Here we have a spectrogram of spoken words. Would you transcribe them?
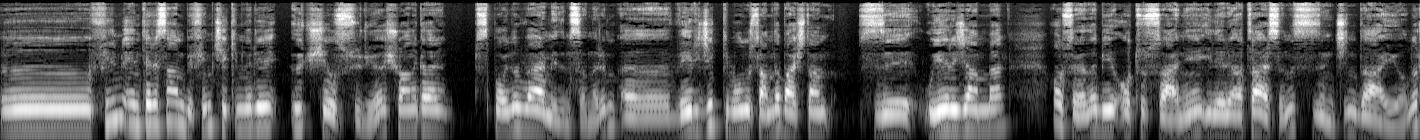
Ee, film enteresan bir film. Çekimleri 3 yıl sürüyor. Şu ana kadar spoiler vermedim sanırım. Ee, verecek gibi olursam da baştan sizi uyaracağım ben. O sırada bir 30 saniye ileri atarsanız sizin için daha iyi olur.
